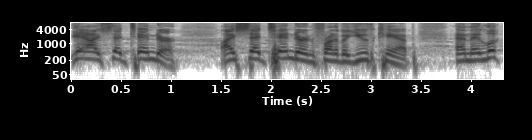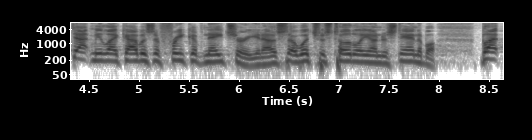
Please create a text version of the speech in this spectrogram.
Yeah, I said Tinder. I said Tinder in front of a youth camp. And they looked at me like I was a freak of nature, you know, so which was totally understandable. But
